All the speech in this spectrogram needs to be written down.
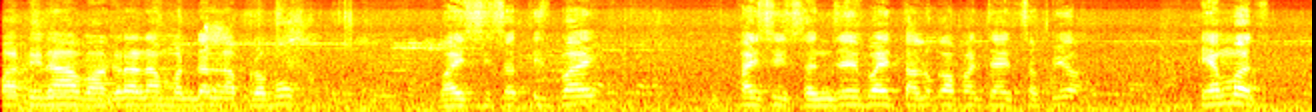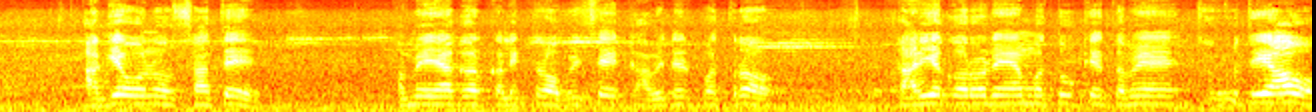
પાર્ટીના વાગરાના મંડળના પ્રમુખ ભાઈ શ્રી સતીશભાઈ ભાઈ શ્રી સંજયભાઈ તાલુકા પંચાયત સભ્ય તેમજ આગેવાનો સાથે અમે આગળ કલેક્ટર ઓફિસે એક આવેદનપત્ર કાર્યકરોને એમ હતું કે તમે જરૂરથી આવો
